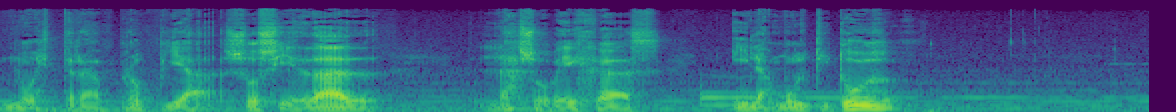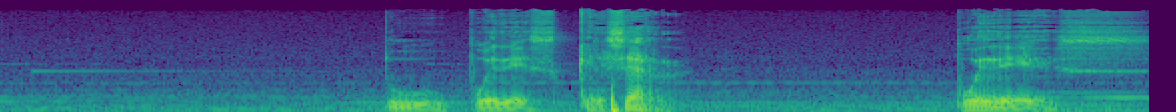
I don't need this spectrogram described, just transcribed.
nuestra propia sociedad, las ovejas y la multitud, tú puedes crecer, puedes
